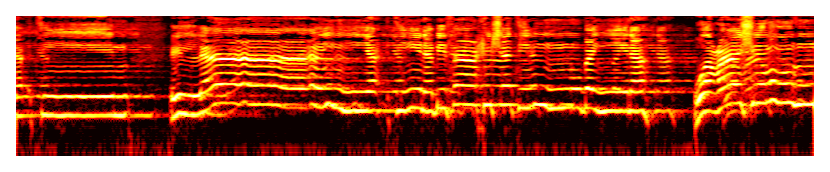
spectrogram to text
يأتين إلا أن يأتين بفاحشة مبينة وعاشروهن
